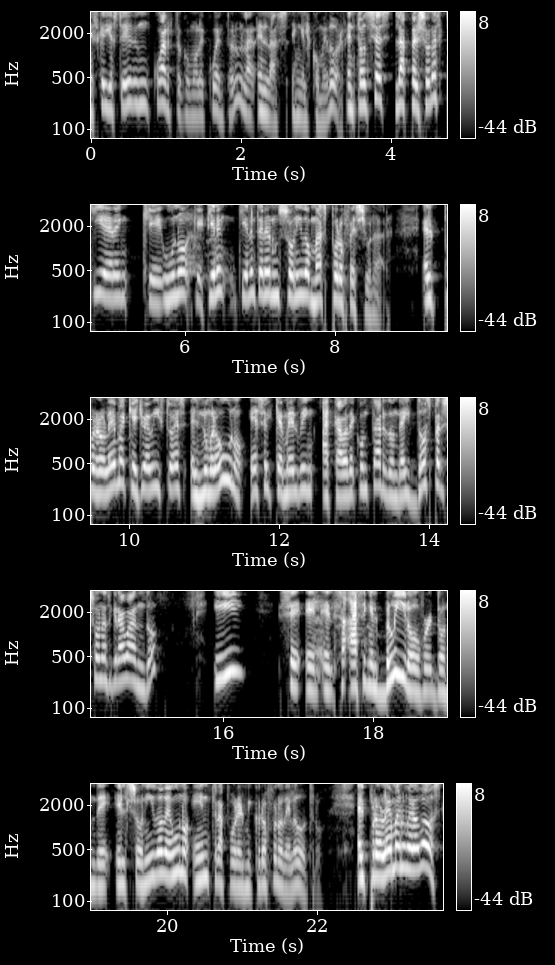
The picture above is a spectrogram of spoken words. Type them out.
es que yo estoy en un cuarto, como le cuento, en, las, en el comedor. Entonces, las personas quieren que uno, que tienen, quieren tener un sonido más profesional. El problema que yo he visto es, el número uno, es el que Melvin acaba de contar, donde hay dos personas grabando y se hacen el bleed over, donde el sonido de uno entra por el micrófono del otro. El problema número dos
